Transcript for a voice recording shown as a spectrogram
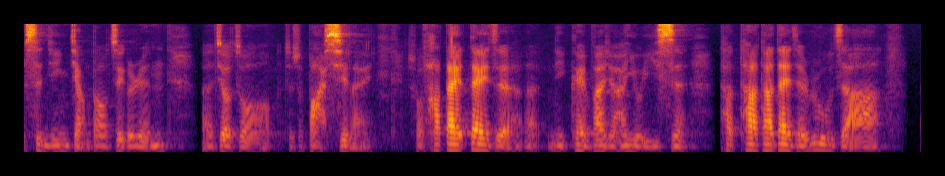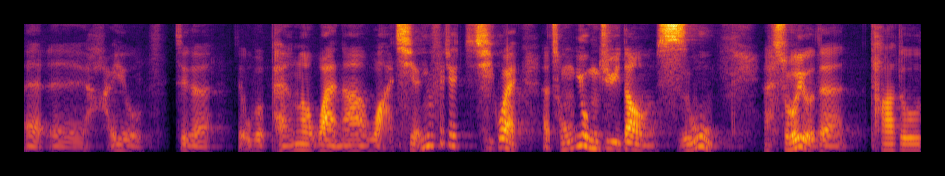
圣经讲到这个人，呃，叫做就是巴西来。说他带带着呃，你可以发现很有意思。他他他带着褥子啊，呃呃，还有这个我盆啊、碗啊、瓦器啊。因为发觉奇怪，他从用具到食物啊，所有的他都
